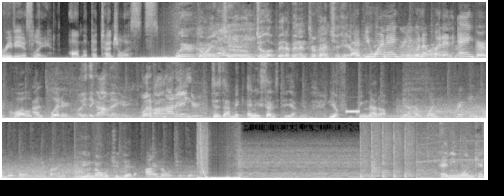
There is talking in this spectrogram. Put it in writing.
Previously on the Potentialists. We're going to do a bit of an intervention here. If you weren't angry, you wouldn't have put an anger quote on Twitter. Oh, you think I'm angry? What if I'm not ah. angry? Does that make any sense to you? You're fing that up. You don't have one freaking humble bone in your body. You know what you did. I know what you did. Anyone can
